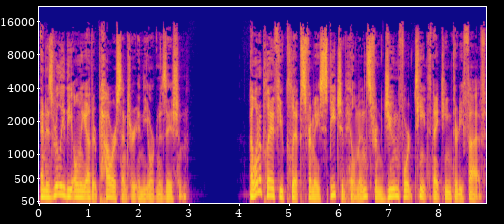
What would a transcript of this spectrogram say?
and is really the only other power center in the organization. I want to play a few clips from a speech of Hillman's from June 14, 1935.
